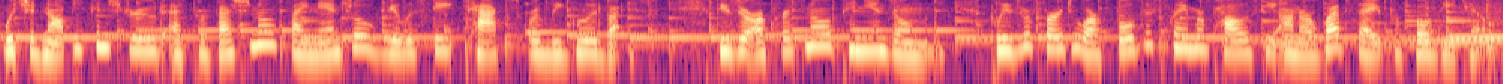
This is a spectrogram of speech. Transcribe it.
which should not be construed as professional, financial, real estate, tax, or legal advice. These are our personal opinions only. Please refer to our full disclaimer policy on our website for full details.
